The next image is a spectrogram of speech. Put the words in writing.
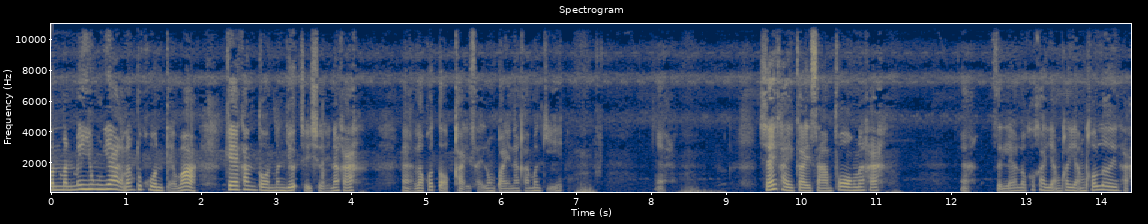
รณ์มันไม่ยุ่งยากนะทุกคน แต่ว่าแค่ขั้นตอนมันเยอะเฉยๆนะคะ อะเราก็ตอกไข่ใส่ลงไปนะคะเมื่อกี้ อะใช้ไข่ไก่สามฟองนะคะ เสร็จแล้วเราก็ขยำขยำเขาเลยค่ะ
